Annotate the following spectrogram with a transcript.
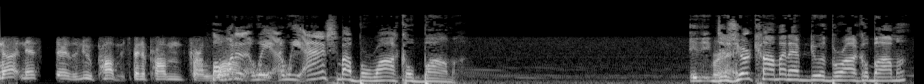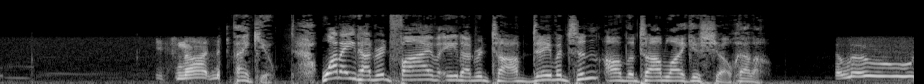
Not necessarily a new problem. It's been a problem for a Well, long did, we, we asked about Barack Obama. It- Does your comment have to do with Barack Obama? It's not. Thank you. 1-800-5800-TOM. Davidson on the Tom Leykis show. Hello. Hello,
